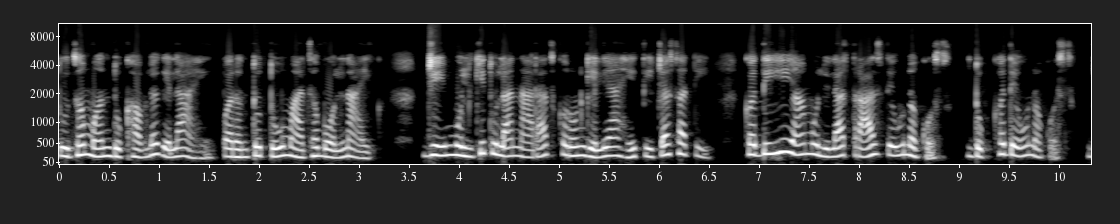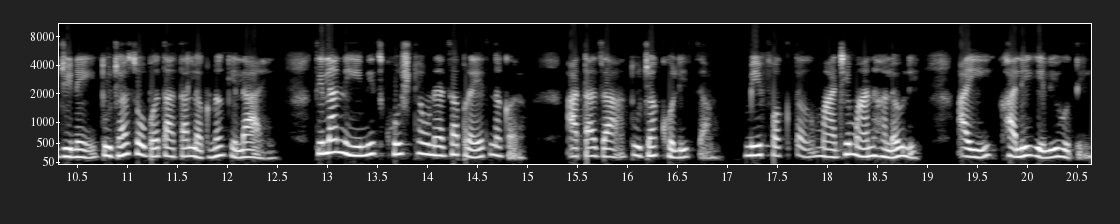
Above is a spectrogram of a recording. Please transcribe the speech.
तुझं मन दुखावलं गेलं आहे परंतु तू माझं बोलणं ऐक. जी मुलगी तुला नाराज करून गेली आहे तिच्यासाठी कधीही या मुलीला त्रास देऊ नकोस दुःख देऊ नकोस. जिने तुझ्यासोबत आता लग्न केलं आहे तिला नेहमीच खुश ठेवण्याचा प्रयत्न कर. आता जा तुझ्या खोलीत जा. मी फक्त माझी मान हलवली. आई खाली गेली होती.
